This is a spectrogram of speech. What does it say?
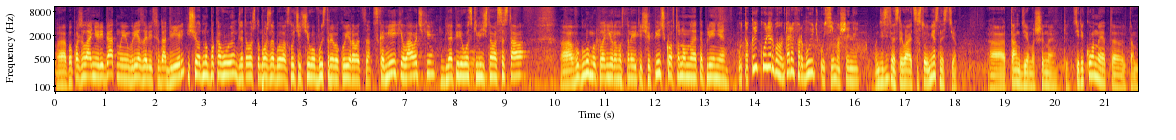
Э, По пожеланию ребят мы им врезали сюда дверь, еще одну боковую, для того, чтобы можно было в случае чего быстро эвакуироваться. Скамейки, лавочки для перевозки личного состава. А В углу мы планируем установить еще печку автономное отопление. У такий колір волонтери фарбують усі машини. Он действительно сливается с той местностью, а, там, где машины терриконы, это там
